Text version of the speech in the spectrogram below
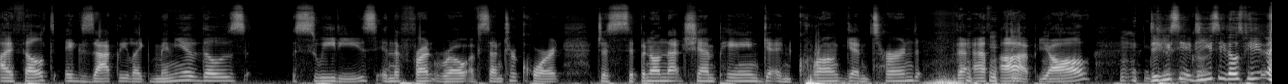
I felt exactly like many of those sweeties in the front row of center court, just sipping on that champagne, getting crunk, getting turned the f up, y'all. Did you see? Do you see those people?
